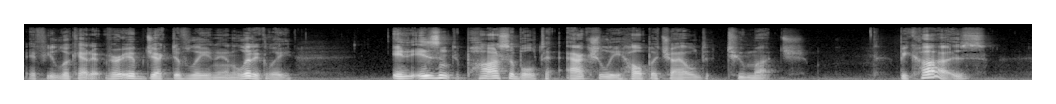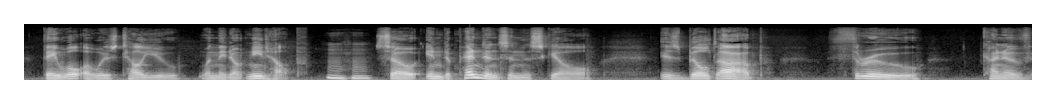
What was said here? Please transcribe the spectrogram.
if you look at it very objectively and analytically, it isn't possible to actually help a child too much because they will always tell you when they don't need help. Mm-hmm. So, independence in the skill is built up through kind of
